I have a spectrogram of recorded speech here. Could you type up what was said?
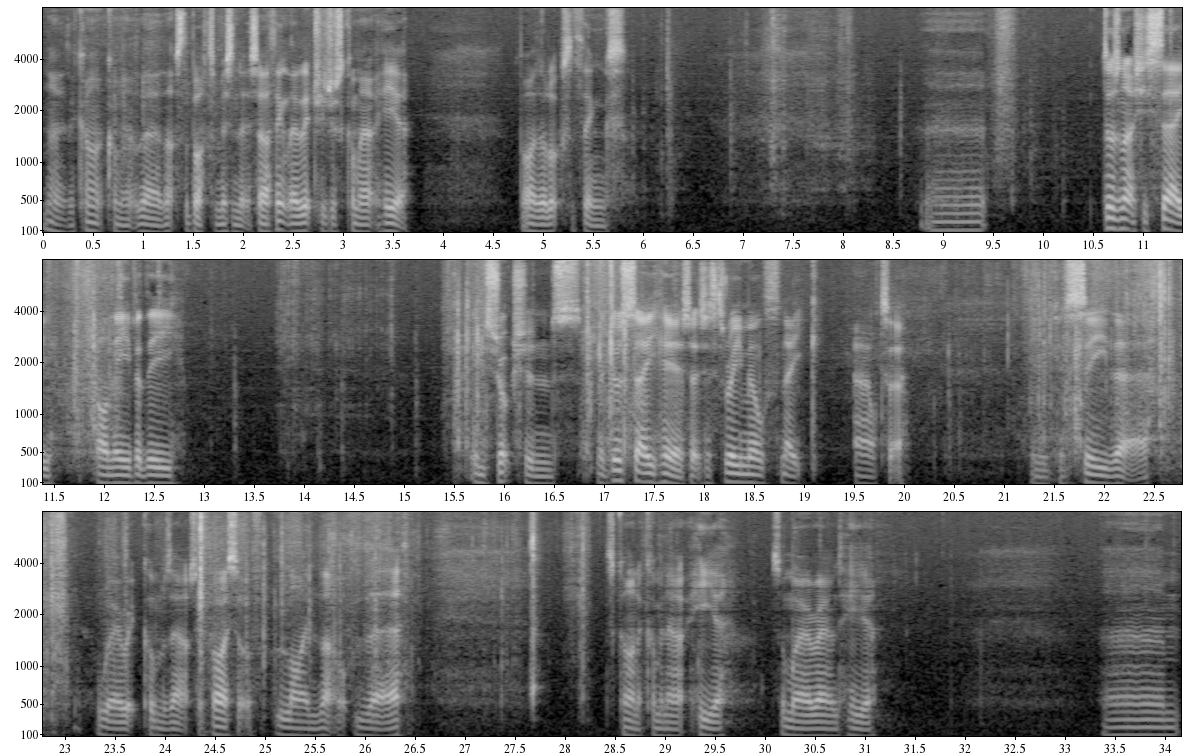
No, they can't come out there. That's the bottom, isn't it? So I think they literally just come out here by the looks of things. Uh, doesn't actually say on either the instructions. It does say here, so it's a 3 mil snake outer. And you can see there where it comes out. So if I sort of line that up there, it's kind of coming out here, somewhere around here. Um,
